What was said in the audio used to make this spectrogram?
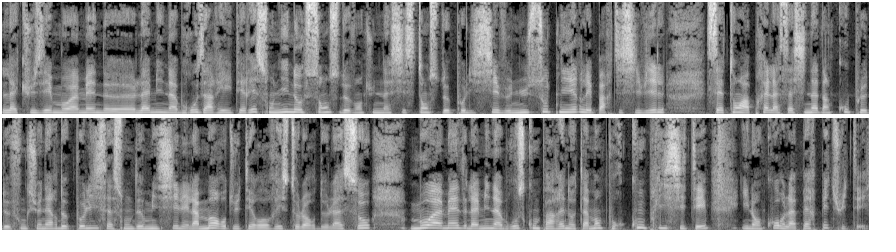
L'accusé Mohamed euh, Lamine Abrouz a réitéré son innocence devant une assistance de policiers venus soutenir les parties civiles. Sept ans après l'assassinat d'un couple de fonctionnaires de police à son domicile et la mort du terroriste lors de l'assaut, Mohamed Lamine Abrouz comparait notamment pour complicité il encourt la perpétuité.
